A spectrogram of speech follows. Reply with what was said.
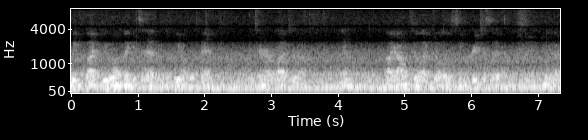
We like we won't make it to heaven if we don't repent and turn our lives around. And like I don't feel like Joel Osteen preaches it. You know,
